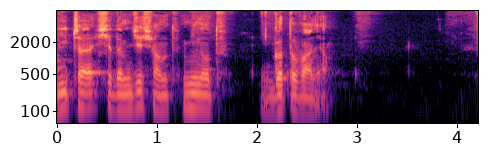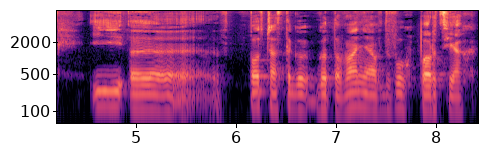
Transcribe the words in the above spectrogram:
liczę 70 minut gotowania. I e, podczas tego gotowania w dwóch porcjach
